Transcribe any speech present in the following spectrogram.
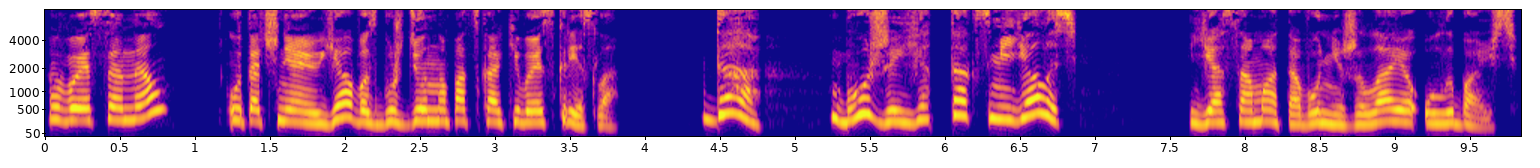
«В СНЛ?» — уточняю я, возбужденно подскакивая с кресла. «Да, Боже, я так смеялась! Я сама того не желая улыбаюсь.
